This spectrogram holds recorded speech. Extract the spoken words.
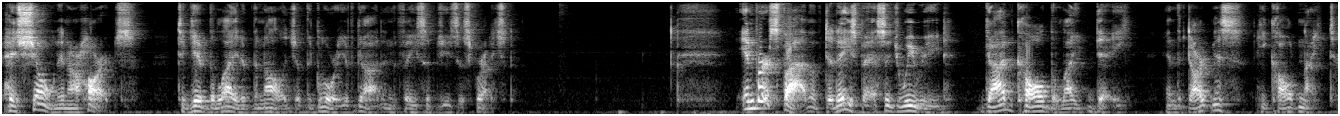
has shone in our hearts to give the light of the knowledge of the glory of God in the face of Jesus Christ." In verse 5 of today's passage, we read, God called the light day, and the darkness he called night.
